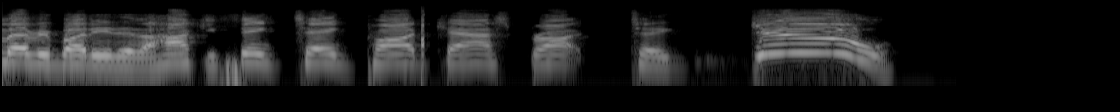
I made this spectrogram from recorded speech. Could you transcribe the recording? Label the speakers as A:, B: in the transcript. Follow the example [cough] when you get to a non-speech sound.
A: Welcome, everybody to the Hockey Think Tank podcast brought to you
